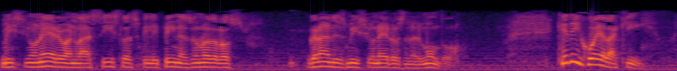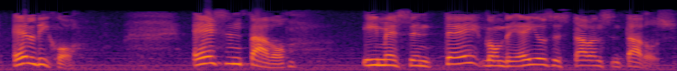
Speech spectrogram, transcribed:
misionero en las Islas Filipinas, uno de los grandes misioneros en el mundo. ¿Qué dijo él aquí? Él dijo, he sentado y me senté donde ellos estaban sentados.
